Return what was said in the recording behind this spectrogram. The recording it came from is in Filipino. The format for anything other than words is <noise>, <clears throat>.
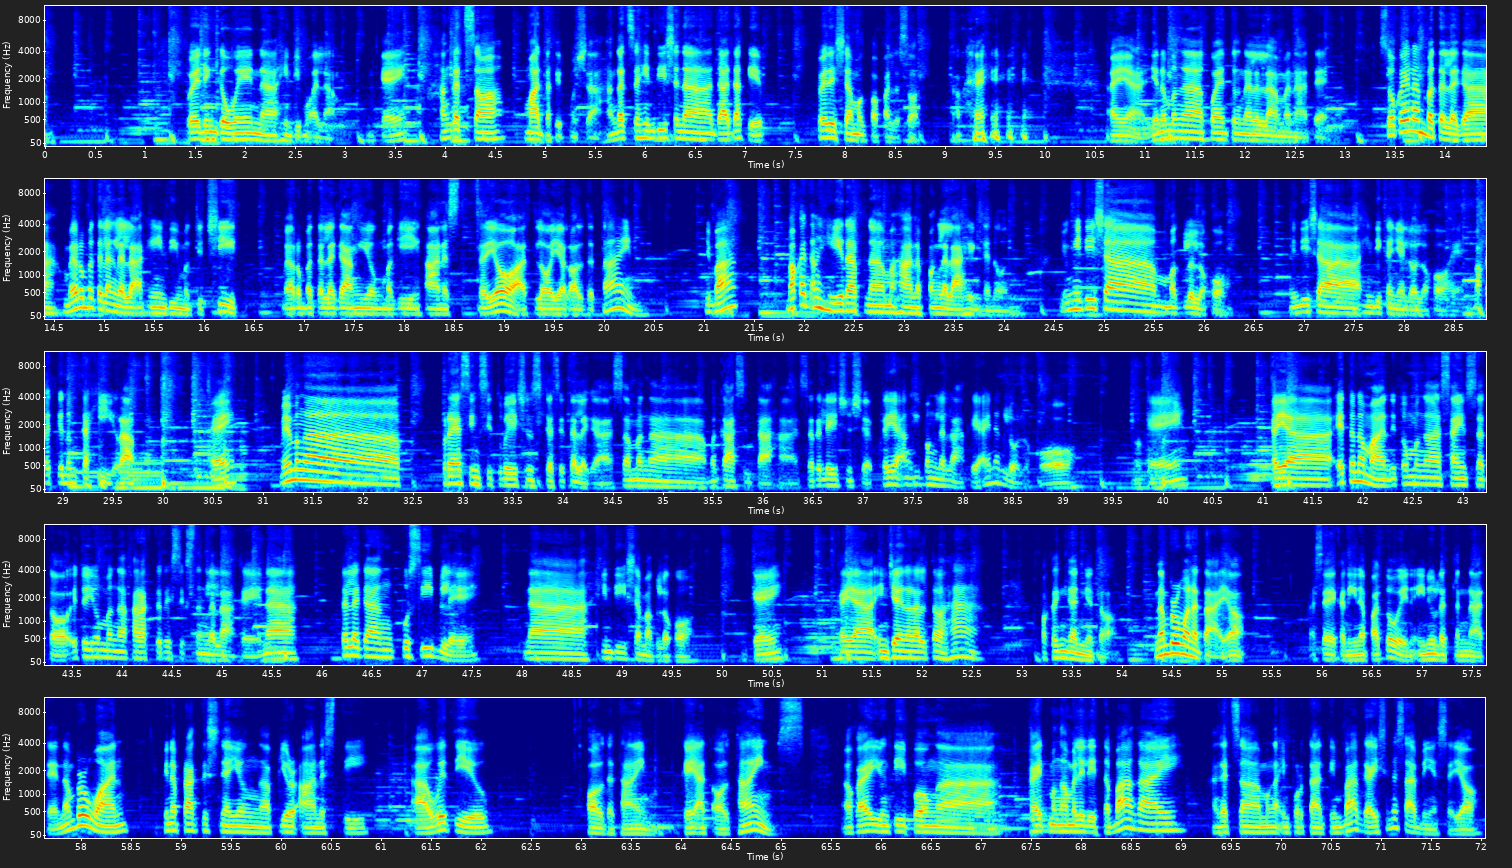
pwedeng gawin na hindi mo alam. Okay? Hanggat sa madakip mo siya. Hanggat sa hindi siya nadadakip, pwede siya magpapalusot. Okay? <laughs> Ayan. Yan ang mga kwentong nalalaman natin. So, kailan ba talaga? Meron ba talang lalaking hindi mag-cheat? Meron ba talagang yung magiging honest sa'yo at loyal all the time? Di ba? Bakit ang hirap na mahanap ang lalaking ganun? Yung hindi siya magloloko. Hindi siya, hindi kanya lolokohin. Bakit ganun kahirap? Okay? May mga pressing situations kasi talaga sa mga magkasintahan, sa relationship. Kaya ang ibang lalaki ay nagloloko. Okay? Kaya ito naman, itong mga signs na to, ito yung mga characteristics ng lalaki na talagang posible na hindi siya magloko. Okay? Kaya in general to ha, pakinggan nyo to. Number one na tayo. Kasi kanina pa to, eh, inulat lang natin. Number one, pinapractice niya yung uh, pure honesty uh, with you all the time. Okay, at all times. Okay, yung tipong uh, kahit mga maliliit na bagay, hanggat sa mga importanteng bagay, sinasabi niya sa iyo.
